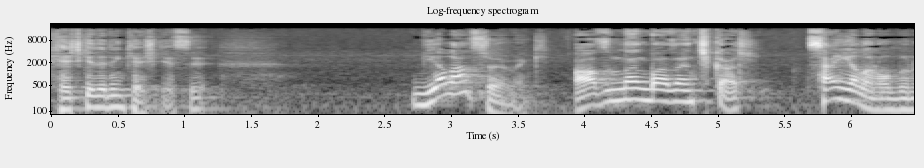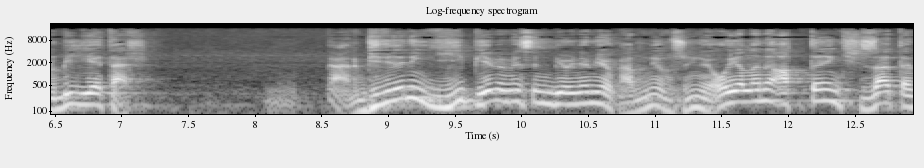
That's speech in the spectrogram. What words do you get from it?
keşkelerin keşkesi. Yalan söylemek. Ağzından bazen çıkar. Sen yalan olduğunu bil yeter. Yani birilerinin yiyip yememesinin bir önemi yok anlıyor musun? O yalanı attığın kişi zaten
